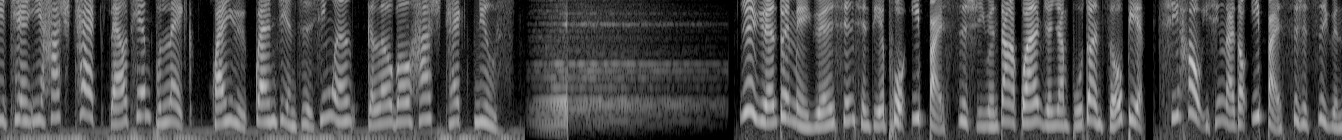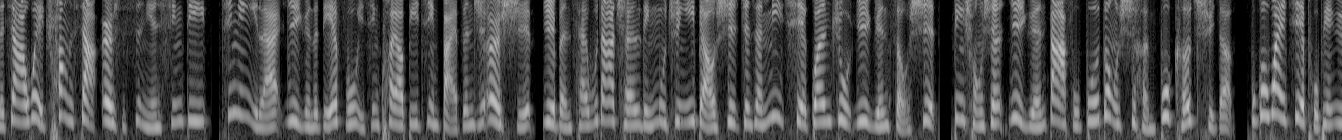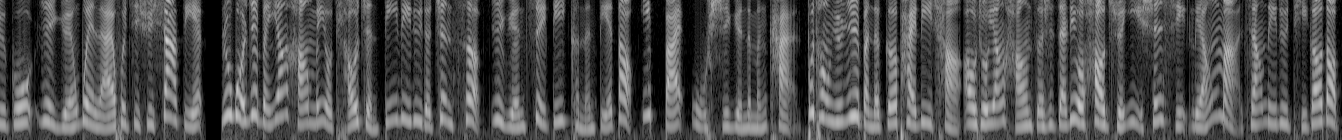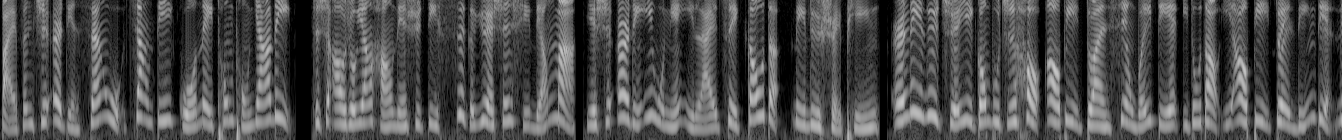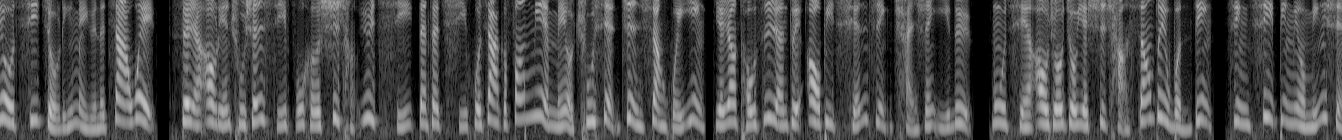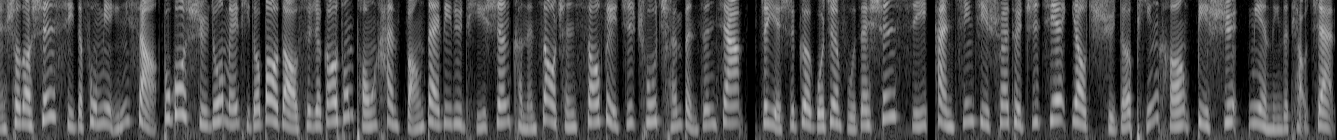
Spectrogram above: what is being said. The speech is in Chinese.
一天一 hashtag 聊天不累，环宇关键字新闻 global hashtag news。日元对美元先前跌破一百四十元大关，仍然不断走贬。七号已经来到一百四十四元的价位，创下二十四年新低。今年以来，日元的跌幅已经快要逼近百分之二十。日本财务大臣铃木俊一表示，正在密切关注日元走势，并重申日元大幅波动是很不可取的。不过，外界普遍预估日元未来会继续下跌。如果日本央行没有调整低利率的政策，日元最低可能跌到一百五十元的门槛。不同于日本的鸽派立场，澳洲央行则是在六号决议升息两码，将利率提高到百分之二点三五，降低国内通膨压力。这是澳洲央行连续第四个月升息两码，也是二零一五年以来最高的利率水平。而利率决议公布之后，澳币短线微跌，一度到一澳币兑零点六七九零美元的价位。虽然澳联储升息符合市场预期，但在期货价格方面没有出现正向回应，也让投资人对澳币前景产生疑虑。目前澳洲就业市场相对稳定，景气并没有明显受到升息的负面影响。不过，许多媒体都报道，随着高通膨和房贷利率提升，可能造成消费支出成本增加。这也是各国政府在升息和经济衰退之间要取得平衡必须面临的挑战。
